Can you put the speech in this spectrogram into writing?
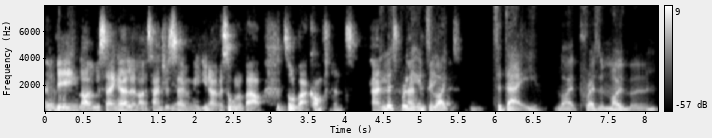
and being like we were saying earlier, like Sanjay was Yeah. saying, you know, it's all about it's all about confidence. And let's bring it into, like, Today, like present moment,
